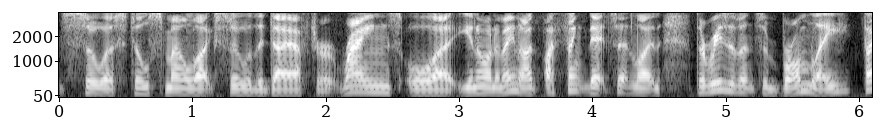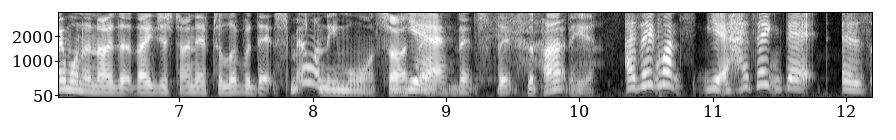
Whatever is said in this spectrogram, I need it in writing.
sewer still smell like sewer the day after it rains? Or, you know what I mean? I, I think that's it. Like the residents of Bromley, they want to know that they just don't have to live with that smell anymore. So I yeah. think that's, that's the part here. I think once, yeah, I think that is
